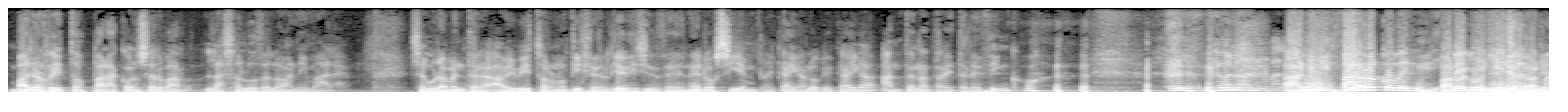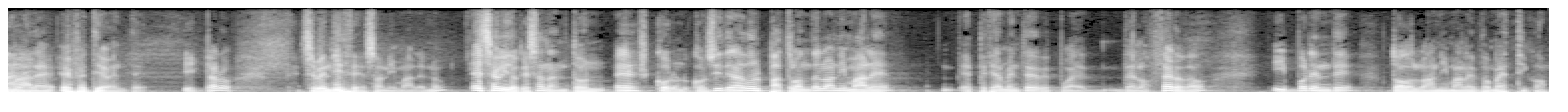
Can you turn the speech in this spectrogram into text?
varios ritos para conservar la salud de los animales. Seguramente habéis visto la noticia del día 17 de enero, siempre caiga lo que caiga, Antena 3 y Telecinco. un párroco, un párroco bendiciendo animales. efectivamente. Y claro, se bendice esos animales, ¿no? He sabido que San Antón es considerado el patrón de los animales, especialmente después de los cerdos, y por ende todos los animales domésticos,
